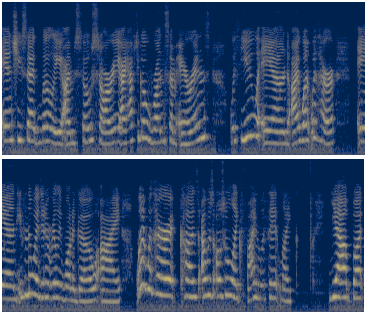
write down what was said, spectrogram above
and she said, Lily, I'm so sorry. I have to go run some errands with you. And I went with her. And even though I didn't really want to go, I went with her because I was also like fine with it. Like, yeah, but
